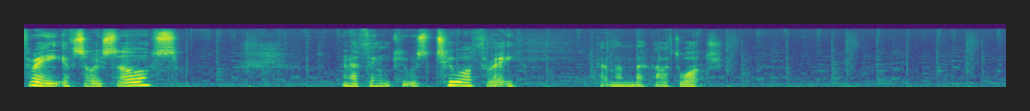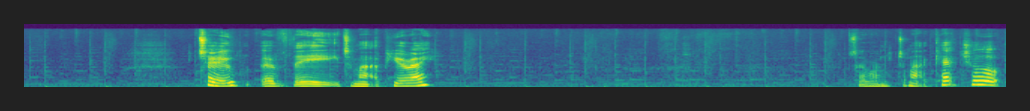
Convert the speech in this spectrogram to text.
three of soy sauce, and I think it was two or three. Can't remember. I'll have to watch. Two of the tomato puree. So we're on tomato ketchup.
